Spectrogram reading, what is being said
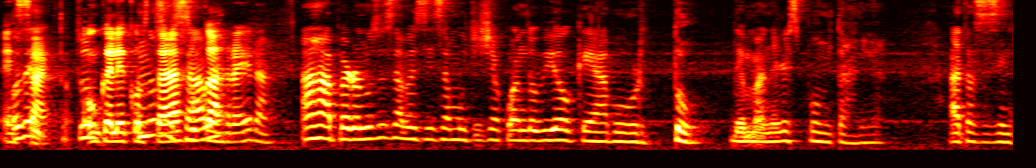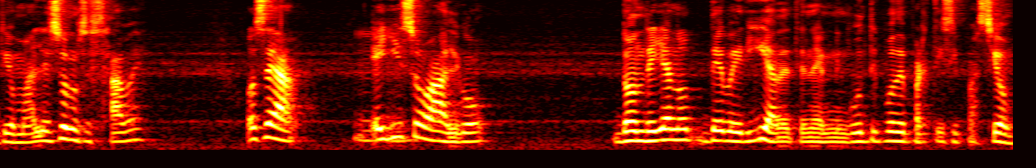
O sea, Exacto. tú- Aunque le no costara su sabe. carrera. Ajá, pero no se sabe si esa muchacha cuando vio que abortó de manera espontánea, hasta se sintió mal. Eso no se sabe. O sea, ella hizo algo donde ella no debería de tener ningún tipo de participación,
